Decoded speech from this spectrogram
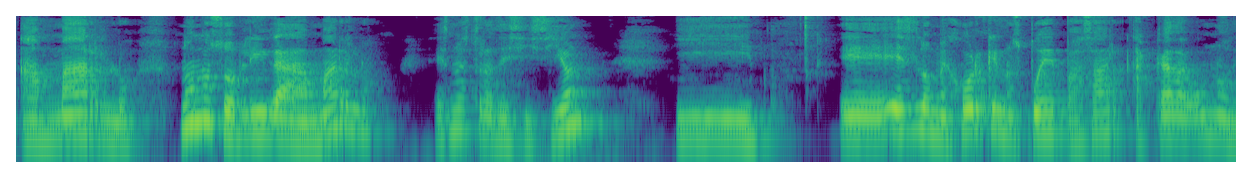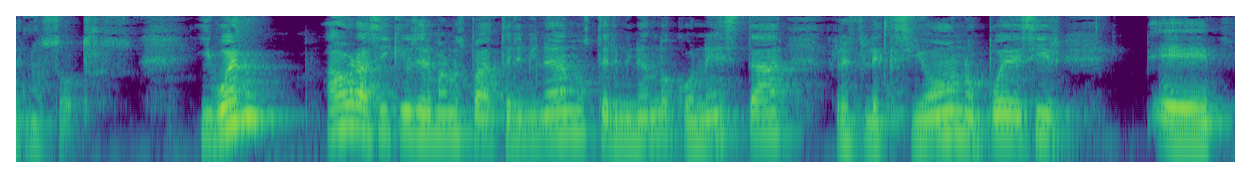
amarlo. No nos obliga a amarlo, es nuestra decisión y eh, es lo mejor que nos puede pasar a cada uno de nosotros. Y bueno, ahora sí, queridos hermanos, para terminar, terminando con esta reflexión, o puede decir, eh,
